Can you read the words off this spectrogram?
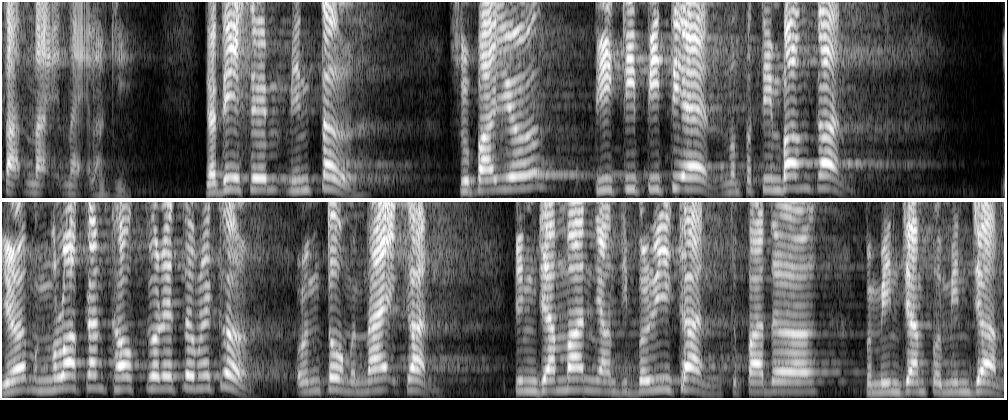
tak naik-naik lagi. Jadi saya minta supaya PTPTN mempertimbangkan ya mengeluarkan kalkulator mereka untuk menaikkan pinjaman yang diberikan kepada peminjam-peminjam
